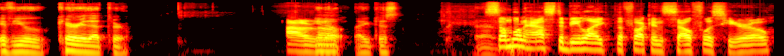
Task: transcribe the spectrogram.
if you carry that through? I don't You know. know, like just Someone has to be like the fucking selfless hero,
